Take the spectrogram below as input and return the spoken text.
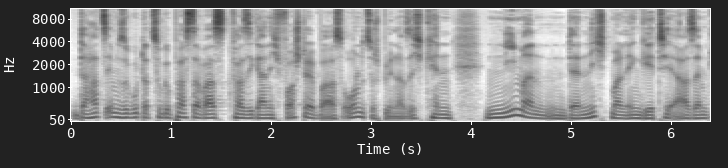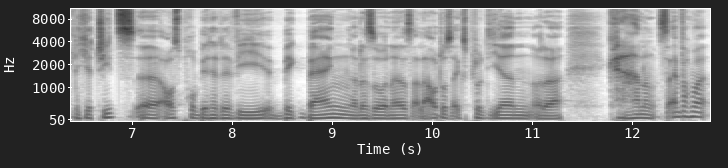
Da hat es eben so gut dazu gepasst, da war es quasi gar nicht vorstellbar, es ohne zu spielen. Also ich kenne niemanden, der nicht mal in GTA sämtliche Cheats äh, ausprobiert hätte, wie Big Bang oder so, ne, dass alle Autos explodieren oder keine Ahnung. Es ist einfach mal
